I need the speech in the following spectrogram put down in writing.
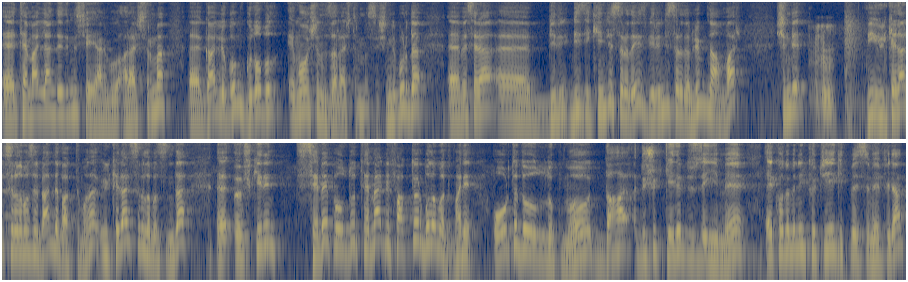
e, temellendirdiğiniz şey yani bu araştırma e, Gallup'un Global Emotions araştırması. Şimdi burada e, mesela e, bir- biz ikinci sıradayız. Birinci sırada Lübnan var. Şimdi Hı hı. bir ülkeler sıralaması ben de baktım ona. Ülkeler sıralamasında e, öfkenin sebep olduğu temel bir faktör bulamadım. Hani Orta Doğululuk mu, daha düşük gelir düzeyi mi, ekonominin kötüye gitmesi mi filan.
